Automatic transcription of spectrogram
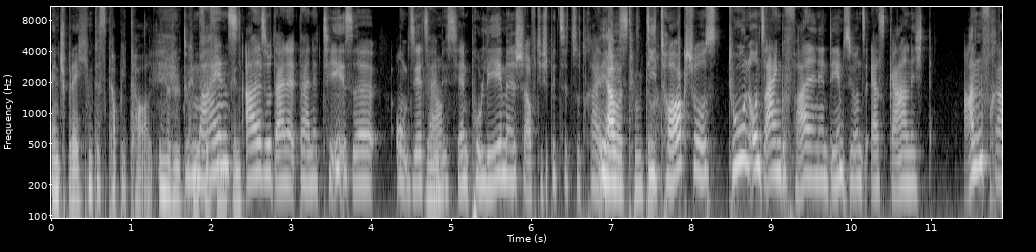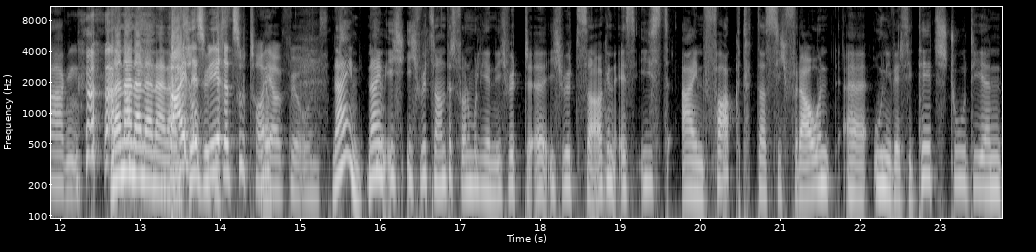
entsprechendes Kapital im Rücken Du meinst verfügen. also deine, deine These, um sie jetzt ja. ein bisschen polemisch auf die Spitze zu treiben, ja, ist, die Talkshows tun uns einen Gefallen, indem sie uns erst gar nicht anfragen. Nein, nein, nein, nein, nein. Weil so es wäre ich, zu teuer ja. für uns. Nein, nein, ich, ich würde es anders formulieren. Ich würde äh, würd sagen, es ist ein Fakt, dass sich Frauen äh, Universitätsstudien,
